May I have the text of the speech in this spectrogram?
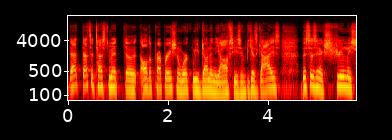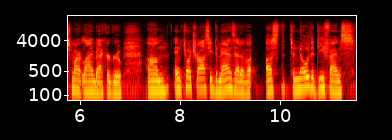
that that's a testament to all the preparation work we've done in the offseason because guys, this is an extremely smart linebacker group. Um, and Coach Rossi demands that of us to know the defense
